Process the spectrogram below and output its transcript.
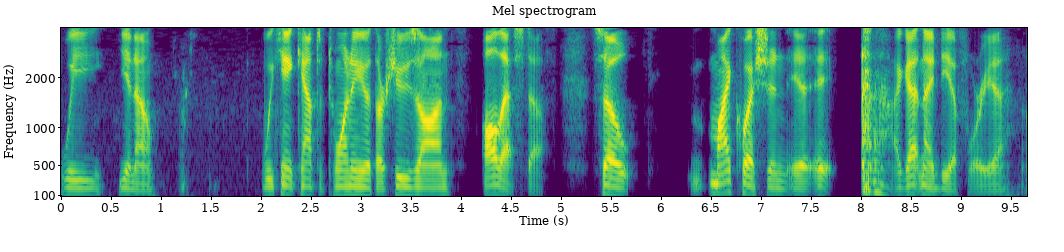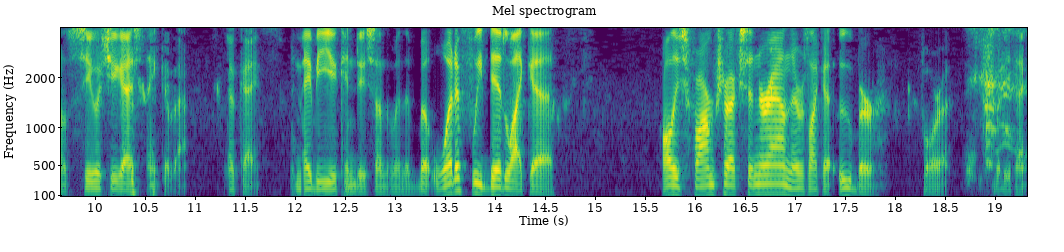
we, you know, we can't count to 20 with our shoes on, all that stuff. So my question is, it, I got an idea for you. Let's see what you guys think about. Okay, maybe you can do something with it. But what if we did like a all these farm trucks sitting around? There was like a Uber for it. What do you think?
